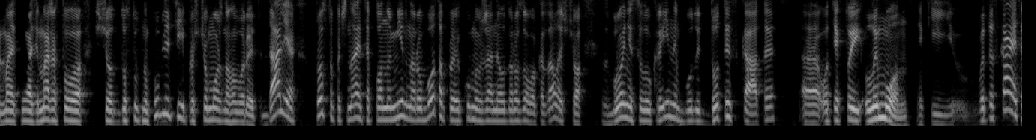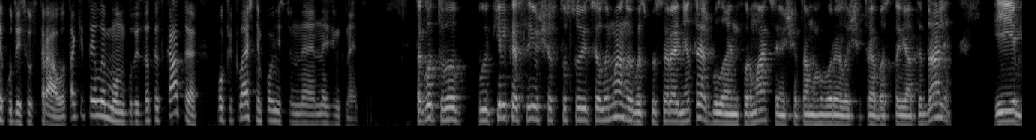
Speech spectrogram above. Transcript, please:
Мається на увазі в межах того, що доступно публіці, і про що можна говорити. Далі просто починається планомірна робота, про яку ми вже неодноразово казали, що збройні сили України будуть дотискати. е, От як той лимон, який витискаєте кудись у страву, так і цей лимон будуть затискати, поки клешня повністю не, не зімкнеться. Так, от е, кілька слів, що стосується Лиману, безпосередньо теж була інформація, що там говорили, що треба стояти далі. І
